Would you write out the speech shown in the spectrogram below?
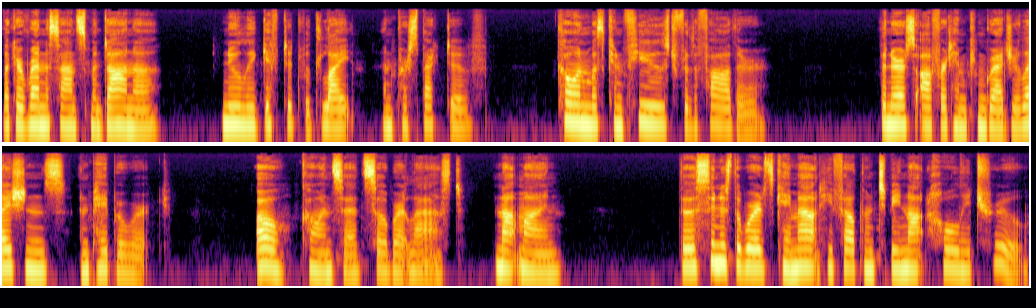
like a Renaissance Madonna, newly gifted with light and perspective, Cohen was confused for the father. The nurse offered him congratulations and paperwork. Oh, Cohen said, sober at last, not mine. Though as soon as the words came out, he felt them to be not wholly true.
